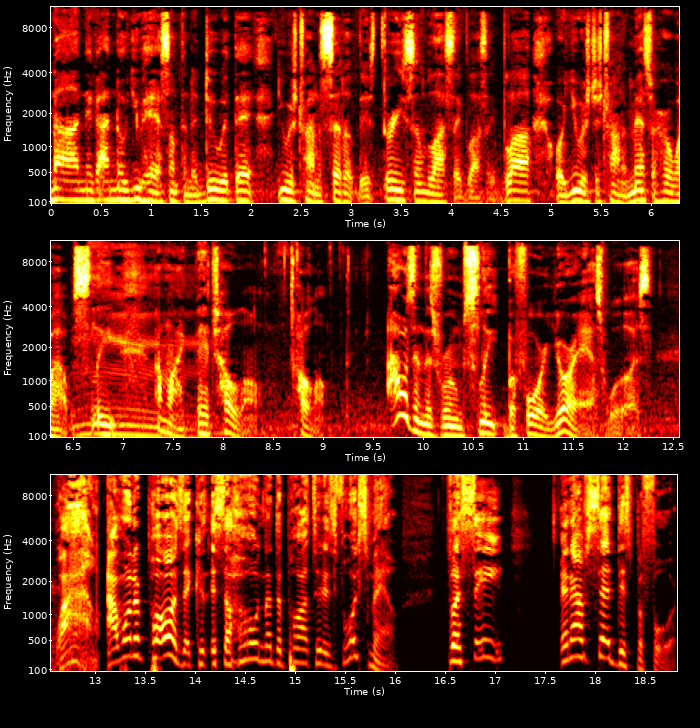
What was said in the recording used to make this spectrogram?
Nah, nigga, I know you had something to do with that. You was trying to set up this threesome, blah, say, blah, say, blah. Or you was just trying to mess with her while I was asleep. I'm like, mm. bitch, hold on. Hold on. I was in this room sleep before your ass was. Wow. I want to pause it because it's a whole nother part to this voicemail. But see, and I've said this before.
